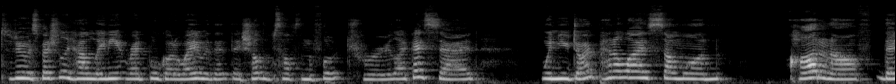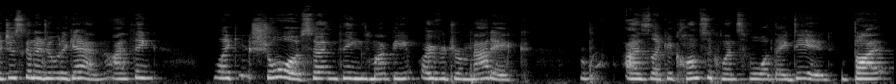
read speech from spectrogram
to do, especially how lenient Red Bull got away with it. They shot themselves in the foot. True. Like I said, when you don't penalize someone hard enough, they're just going to do it again. I think, like, sure, certain things might be over dramatic as like a consequence for what they did, but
